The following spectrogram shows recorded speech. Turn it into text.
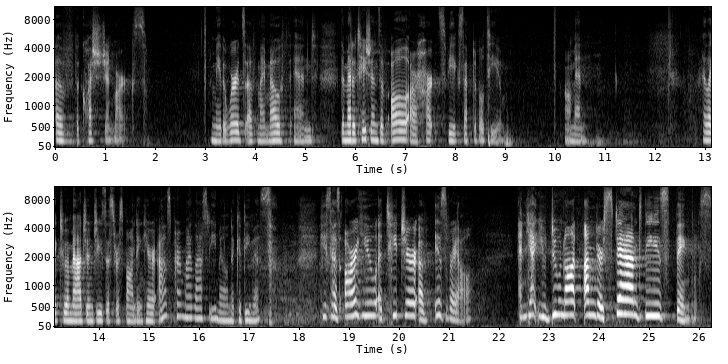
of the question marks. May the words of my mouth and the meditations of all our hearts be acceptable to you. Amen. I like to imagine Jesus responding here, as per my last email, Nicodemus. He says, Are you a teacher of Israel, and yet you do not understand these things?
